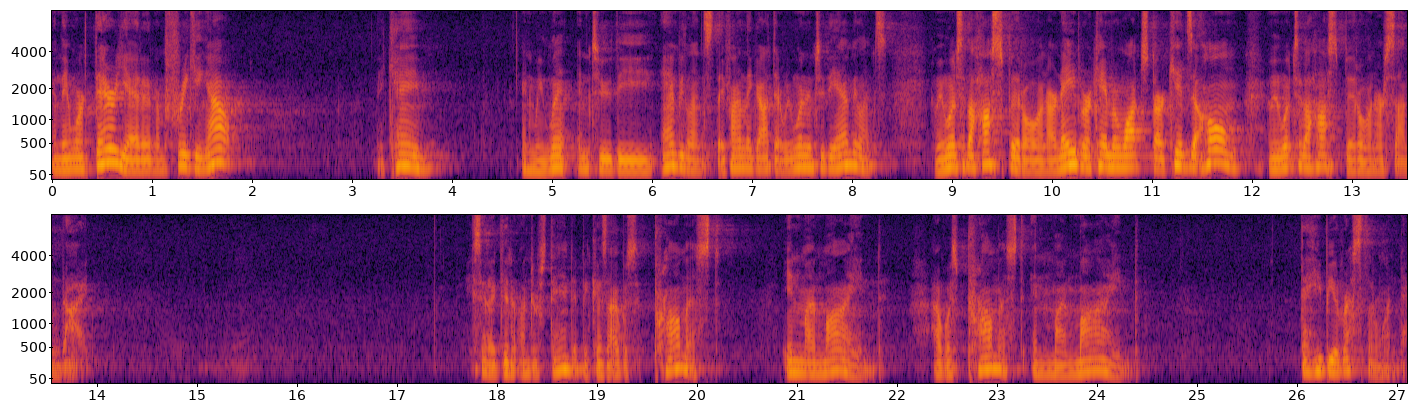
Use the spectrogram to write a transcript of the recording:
and they weren't there yet, and I'm freaking out. They came, And we went into the ambulance. They finally got there. We went into the ambulance. And we went to the hospital, and our neighbor came and watched our kids at home. And we went to the hospital, and our son died. He said, I didn't understand it because I was promised in my mind. I was promised in my mind that he'd be a wrestler one day,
